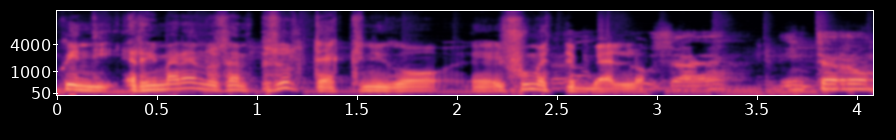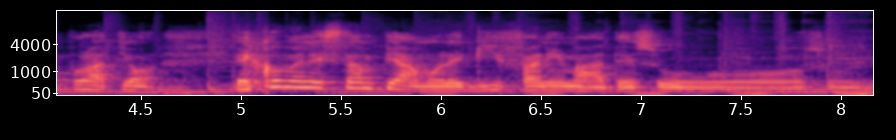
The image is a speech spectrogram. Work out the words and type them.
Quindi rimanendo sempre sul tecnico, eh, il fumetto Però, è bello. Scusa, eh, interrompo un attimo. E come le stampiamo le gif animate su, su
